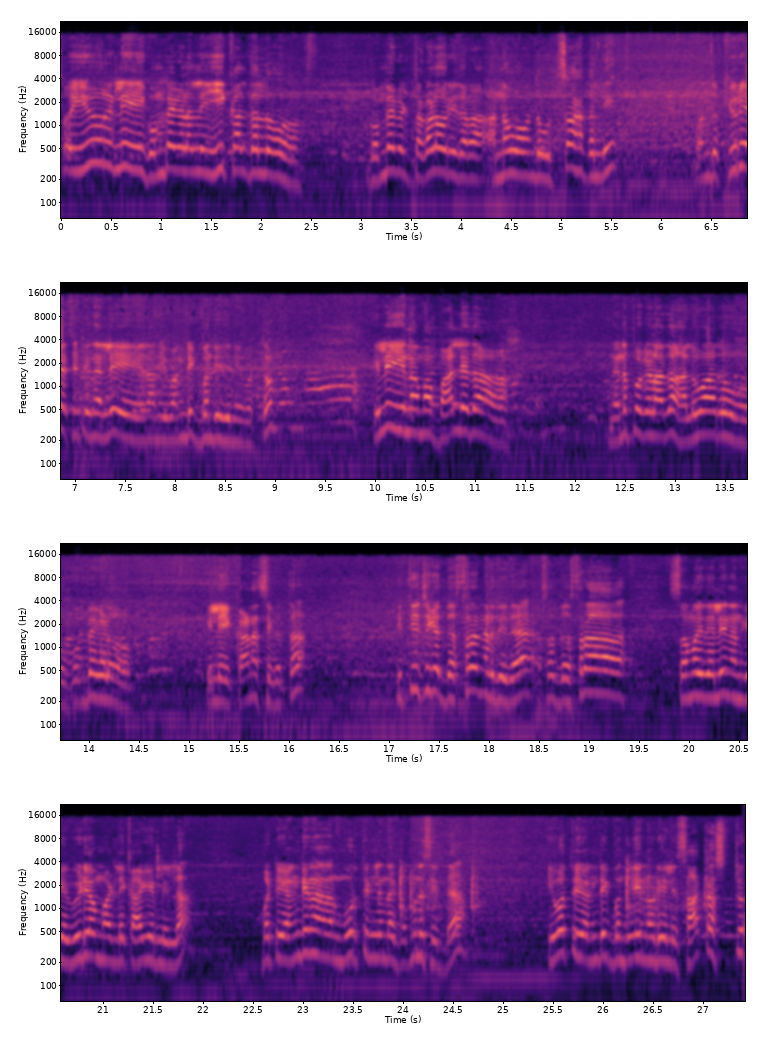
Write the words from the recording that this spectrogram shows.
ಸೊ ಇವರಲ್ಲಿ ಗೊಂಬೆಗಳಲ್ಲಿ ಈ ಕಾಲದಲ್ಲೂ ಗೊಂಬೆಗಳು ತಗೊಳ್ಳೋರು ಇದ್ದಾರ ಅನ್ನೋ ಒಂದು ಉತ್ಸಾಹದಲ್ಲಿ, ಒಂದು ಕ್ಯೂರಿಯಾಸಿಟಿನಲ್ಲಿ ನಾನು ಈ ಅಂಗಡಿಗೆ ಬಂದಿದ್ದೀನಿ ಇವತ್ತು. ಇಲ್ಲಿ ನಮ್ಮ ಬಾಲ್ಯದ ನೆನಪುಗಳಾದ ಹಲವಾರು ಗೊಂಬೆಗಳು ಇಲ್ಲಿ ಕಾಣಸಿಗುತ್ತೆ ಇತ್ತೀಚೆಗೆ ದಸರಾ ನಡೆದಿದೆ. ಸೊ ದಸರಾ ಸಮಯದಲ್ಲಿ ನನಗೆ ವಿಡಿಯೋ ಮಾಡಲಿಕ್ಕೆ ಆಗಿರಲಿಲ್ಲ. ಬಟ್ ಈ ಅಂಗಡಿನ ನಾನು ಮೂರು ತಿಂಗಳಿಂದ ಗಮನಿಸಿದ್ದೆ. ಇವತ್ತು ಈ ಅಂಗಡಿಗೆ ಬಂದಿದ್ದೀನಿ ನೋಡಿ, ಇಲ್ಲಿ ಸಾಕಷ್ಟು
